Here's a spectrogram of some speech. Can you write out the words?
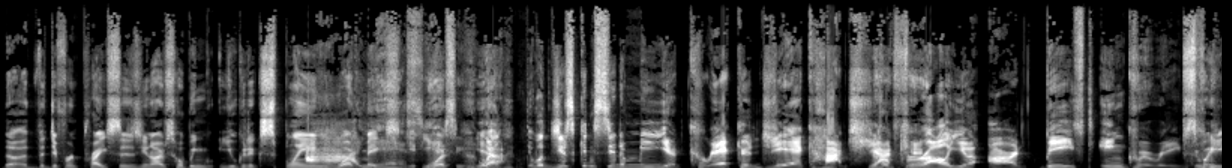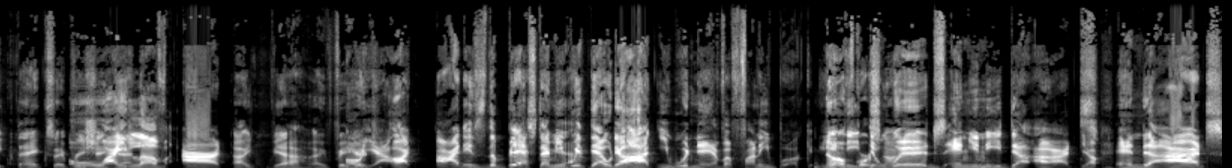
the the different prices. You know, I was hoping you could explain ah, what makes yes, what, yes. yeah. Well, well, just consider me your crackerjack hotshot okay. for all your art based inquiries. Sweet, thanks. I appreciate. It. Oh, I that. love art. I yeah, I figured. Oh yeah, art. Art is the best. I mean, yeah. without art, you wouldn't have a funny book. No, you need of course the not. words and mm-hmm. you need the art. Yep. And the arts,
